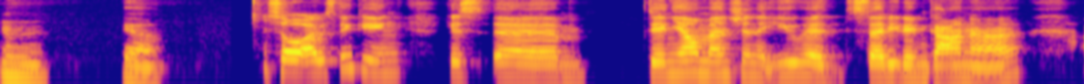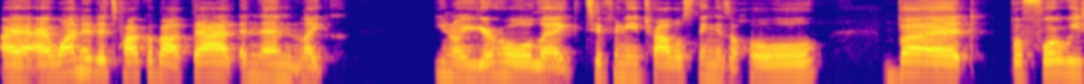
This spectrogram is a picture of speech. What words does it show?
Mm-hmm. Yeah. So I was thinking because um, Danielle mentioned that you had studied in Ghana. I, I wanted to talk about that and then like you know your whole like Tiffany travels thing as a whole. But before we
